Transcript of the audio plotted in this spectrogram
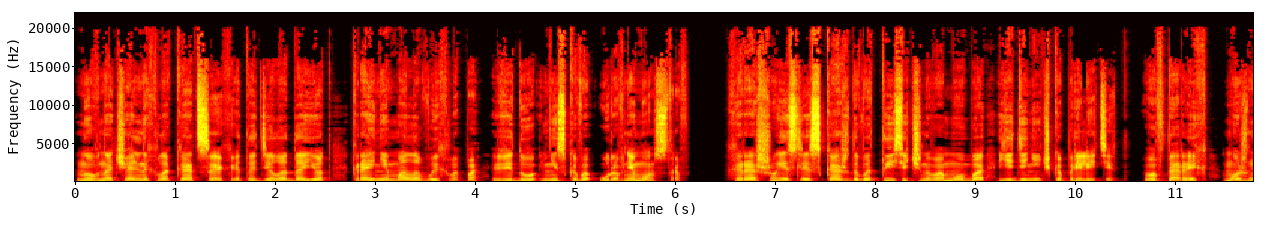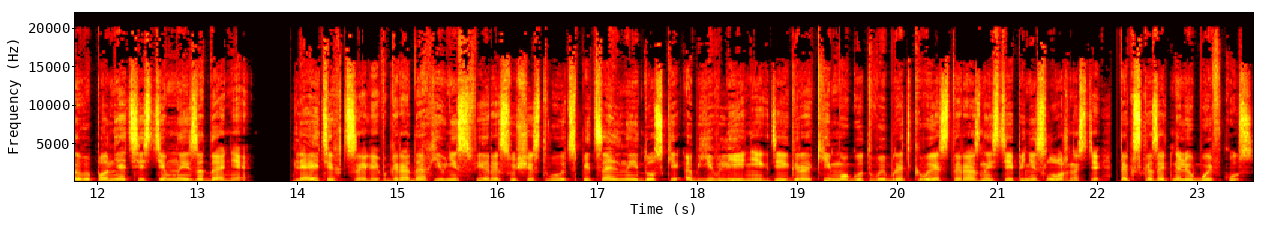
но в начальных локациях это дело дает крайне мало выхлопа ввиду низкого уровня монстров. Хорошо, если с каждого тысячного моба единичка прилетит. Во-вторых, можно выполнять системные задания. Для этих целей в городах Юнисферы существуют специальные доски объявлений, где игроки могут выбрать квесты разной степени сложности, так сказать, на любой вкус.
